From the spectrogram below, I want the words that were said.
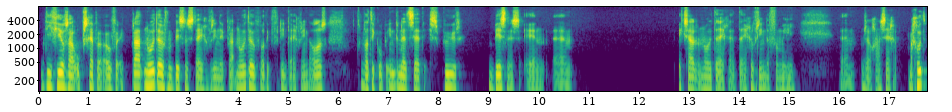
die veel zou opscheppen over. Ik praat nooit over mijn business tegen vrienden. Ik praat nooit over wat ik verdien tegen vrienden. Alles wat ik op internet zet is puur business. En um, ik zou dat nooit tegen, tegen vrienden of familie um, zo gaan zeggen. Maar goed.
